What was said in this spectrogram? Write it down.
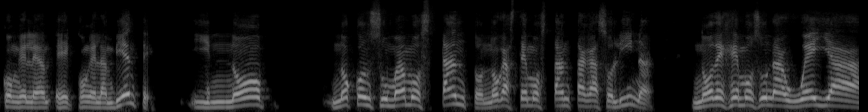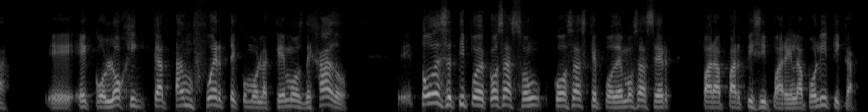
con, el, eh, con, el, ambiente y no, no consumamos tanto, no gastemos tanta gasolina, no dejemos una huella ecológica tan fuerte como la que hemos dejado. todo ese tipo de cosas son cosas que podemos hacer para participar en la política.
